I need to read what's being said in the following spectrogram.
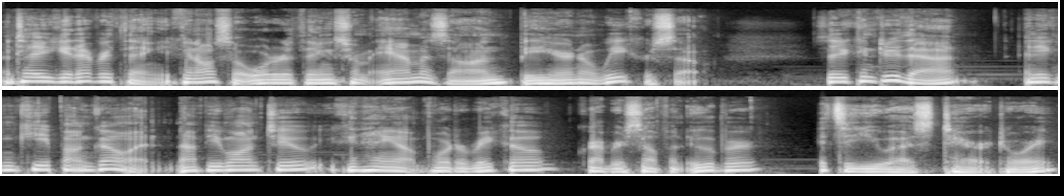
until you get everything. You can also order things from Amazon, be here in a week or so. So you can do that and you can keep on going. Now, if you want to, you can hang out in Puerto Rico, grab yourself an Uber. It's a U.S. territory.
